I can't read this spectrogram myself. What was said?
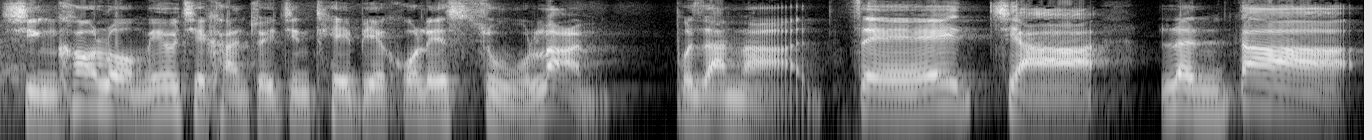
幸好了，没有去看最近特别火的《树懒》，不然呐，这架能打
